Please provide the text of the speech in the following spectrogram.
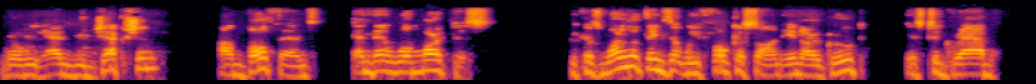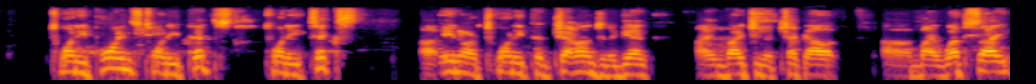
where we had rejection on both ends, and then we'll mark this. Because one of the things that we focus on in our group is to grab 20 points, 20 pips, 20 ticks uh, in our 20 pip challenge. And again, I invite you to check out uh, my website,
